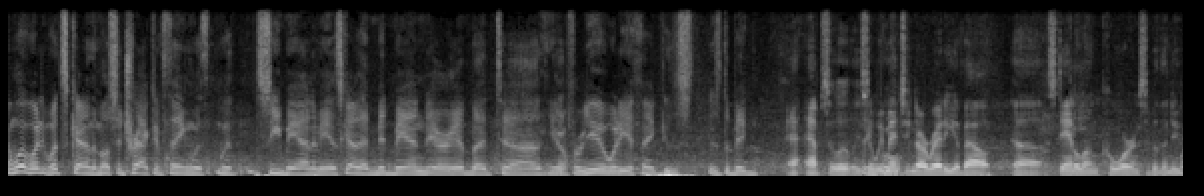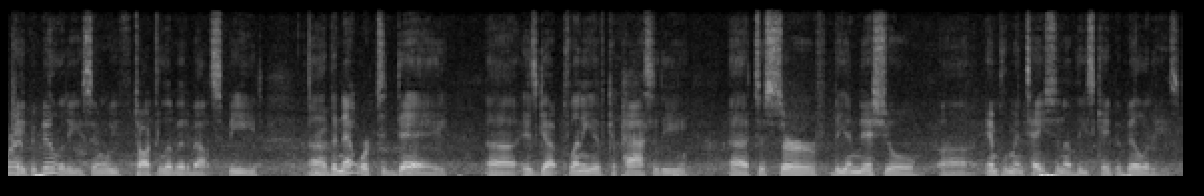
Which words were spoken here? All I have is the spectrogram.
and what, what, what's kind of the most attractive thing with, with C-band? I mean, it's kind of that mid-band area, but uh, you know, for you, what do you think is, is the big a- absolutely. So we mentioned already about uh, standalone core and some of the new right. capabilities, and we've talked a little bit about speed. Uh, right. The network today uh, has got plenty of capacity uh, to serve the initial uh, implementation of these capabilities.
